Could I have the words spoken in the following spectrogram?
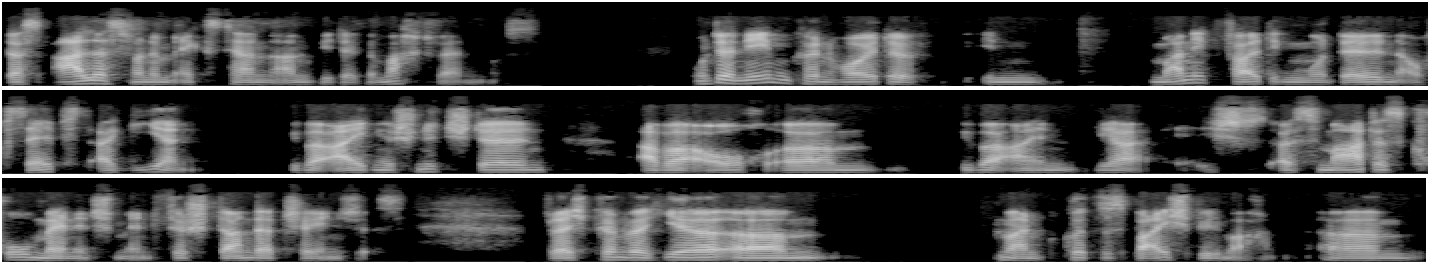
dass alles von einem externen Anbieter gemacht werden muss. Unternehmen können heute in mannigfaltigen Modellen auch selbst agieren, über eigene Schnittstellen, aber auch ähm, über ein ja, smartes Co-Management für Standard Changes. Vielleicht können wir hier ähm, mal ein kurzes Beispiel machen. Ähm,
